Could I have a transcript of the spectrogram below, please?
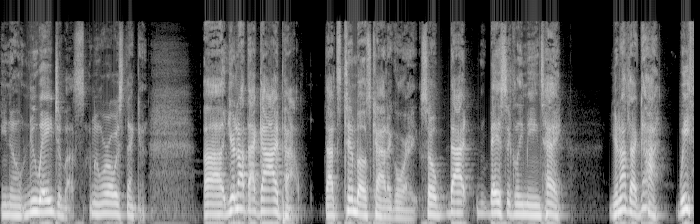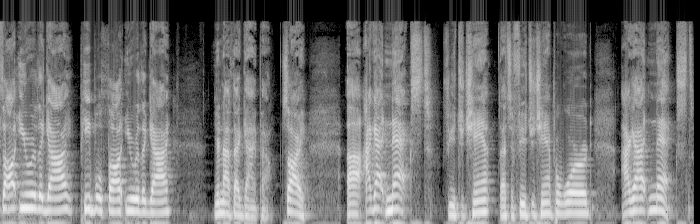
you know, new age of us. I mean, we're always thinking, uh, you're not that guy, pal. That's Timbo's category. So that basically means, hey, you're not that guy. We thought you were the guy. People thought you were the guy. You're not that guy, pal. Sorry. Uh, I got next, future champ. That's a future champ award. I got next.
